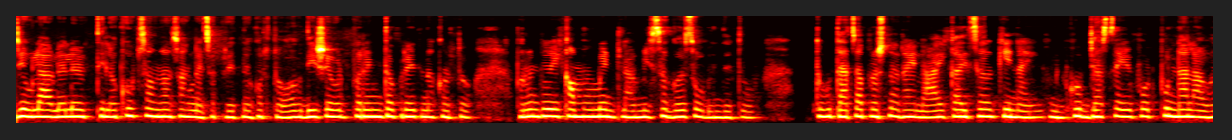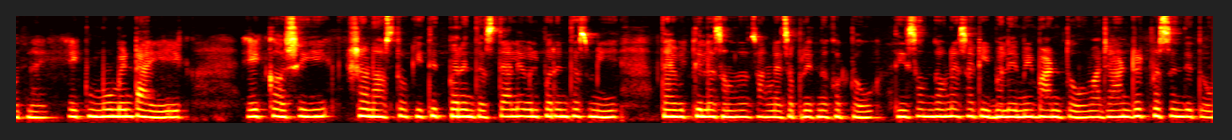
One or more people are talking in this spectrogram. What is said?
जीव लावलेल्या व्यक्तीला खूप समजावून सांगण्याचा प्रयत्न करतो. अगदी शेवटपर्यंत प्रयत्न करतो. परंतु एका मोमेंटला मी सगळं सोडून देतो. तो त्याचा प्रश्न राहिला ऐकायचं की नाही? मी खूप जास्त एफोर्ट पुन्हा लावत नाही. एक मुमेंट आहे एक एक अशी क्षण असतो की तिथपर्यंतच त्या लेवलपर्यंतच मी त्या व्यक्तीला समजून सांगण्याचा प्रयत्न करतो. ती समजावण्यासाठी भले मी बांधतो माझे हंड्रेड पर्सेंट देतो.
